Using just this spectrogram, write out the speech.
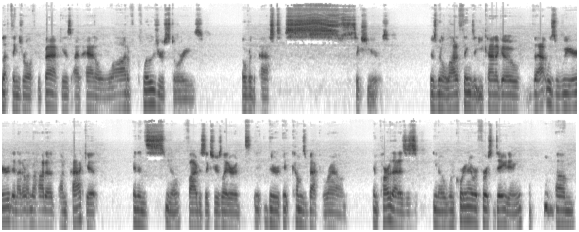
let things roll off your back, is I've had a lot of closure stories over the past s- six years. There's been a lot of things that you kind of go, that was weird, and I don't know how to unpack it. And then, you know, five to six years later, it's, it, there it comes back around. And part of that is, is you know, when Courtney and I were first dating, um,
